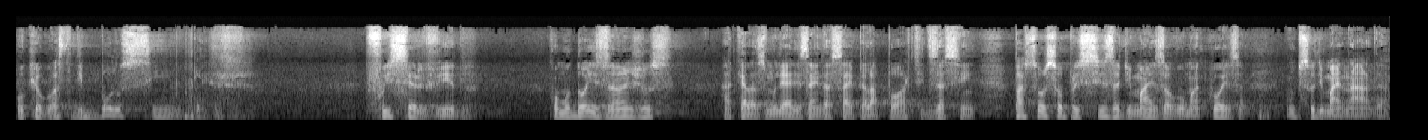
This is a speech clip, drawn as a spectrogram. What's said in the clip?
O que eu gosto de bolo simples. Fui servido. Como dois anjos, aquelas mulheres ainda saem pela porta e dizem assim: Pastor, o senhor precisa de mais alguma coisa? Não preciso de mais nada.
